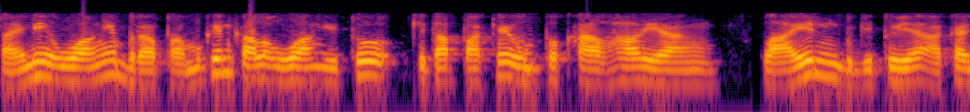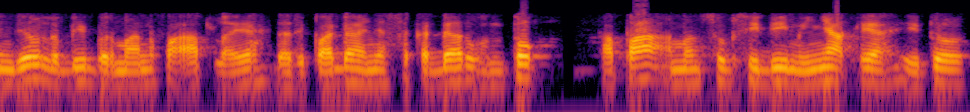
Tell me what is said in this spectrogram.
Nah ini uangnya berapa? Mungkin kalau uang itu kita pakai untuk hal-hal yang lain begitu ya akan jauh lebih bermanfaat lah ya daripada hanya sekedar untuk apa mensubsidi minyak ya itu.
